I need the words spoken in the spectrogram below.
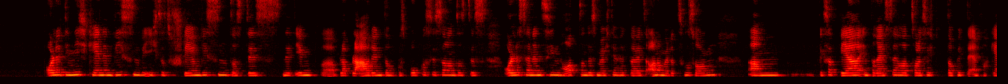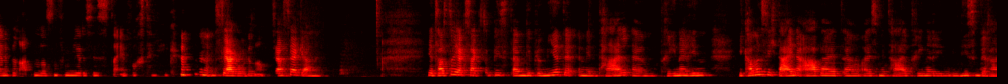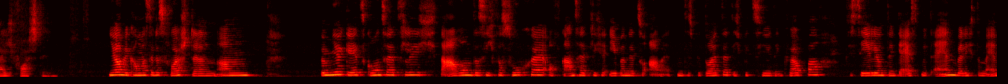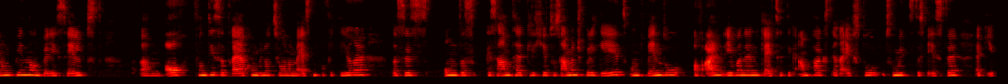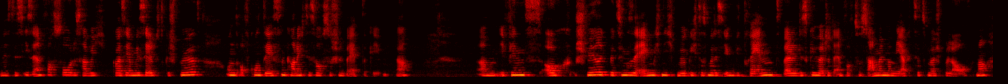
alle, die mich kennen, wissen, wie ich dazu stehe und wissen, dass das nicht irgendein Blabla oder irgendein Hokuspokus ist, sondern dass das alles seinen Sinn hat. Und das möchte ich halt da jetzt auch nochmal dazu sagen. Ähm, wie gesagt, wer Interesse hat, soll sich da bitte einfach gerne beraten lassen von mir. Das ist der einfachste Weg. Hm, sehr gut. Genau. Sehr, sehr gerne. Jetzt hast du ja gesagt, du bist ähm, diplomierte Mentaltrainerin. Ähm, wie kann man sich deine Arbeit ähm, als Mentaltrainerin in diesem Bereich vorstellen? Ja, wie kann man sich das vorstellen? Ähm, bei mir geht es grundsätzlich darum, dass ich versuche, auf ganzheitlicher Ebene zu arbeiten. Das bedeutet, ich beziehe den Körper, die Seele und den Geist mit ein, weil ich der Meinung bin und weil ich selbst ähm, auch von dieser Dreierkombination am meisten profitiere, dass es um das gesamtheitliche Zusammenspiel geht und wenn du auf allen Ebenen gleichzeitig anpackst, erreichst du somit das beste Ergebnis. Das ist einfach so, das habe ich quasi an mir selbst gespürt und aufgrund dessen kann ich das auch so schön weitergeben. Ja. Ähm, ich finde es auch schwierig, beziehungsweise eigentlich nicht möglich, dass man das irgendwie trennt, weil das gehört halt einfach zusammen. Man merkt es ja zum Beispiel auch. Ne?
